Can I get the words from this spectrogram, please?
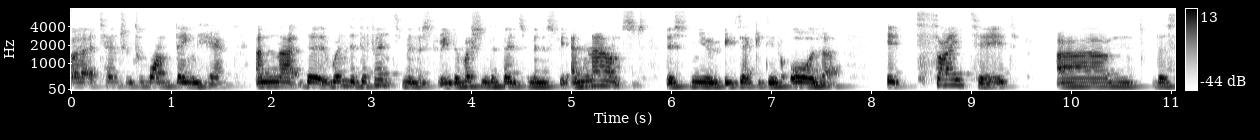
uh, attention to one thing here, and that the, when the defense ministry, the Russian defense ministry, announced this new executive order, it cited um, the,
